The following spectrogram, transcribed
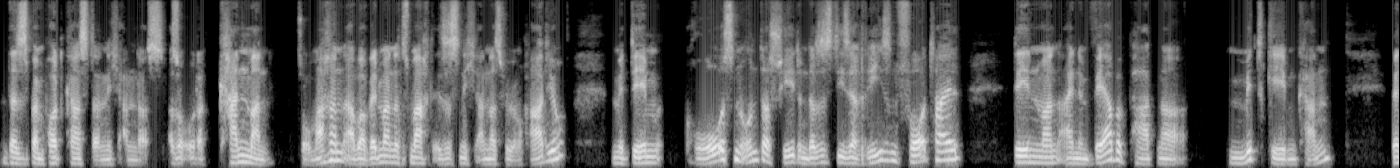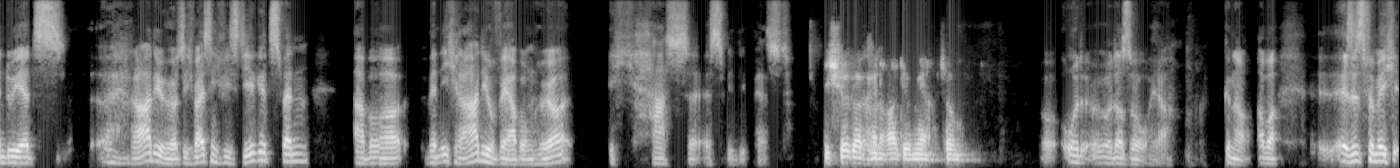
Das ist beim Podcast dann nicht anders. Also, oder kann man so machen, aber wenn man das macht, ist es nicht anders wie beim Radio. Mit dem großen Unterschied, und das ist dieser Riesenvorteil, den man einem Werbepartner mitgeben kann. Wenn du jetzt äh, Radio hörst, ich weiß nicht, wie es dir geht, Sven, aber wenn ich Radiowerbung höre, ich hasse es wie die Pest. Ich höre gar kein Radio mehr, Tom. Oder, oder so, ja. Genau. Aber es ist für mich,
